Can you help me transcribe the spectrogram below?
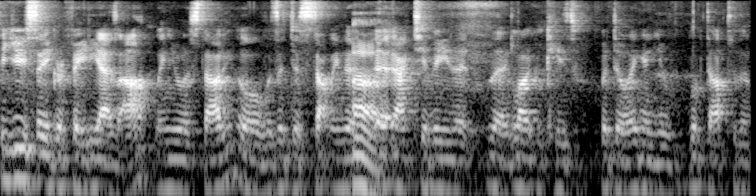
Did you see graffiti as art when you were starting, or was it just something that an activity that the local kids were doing and you looked up to them?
